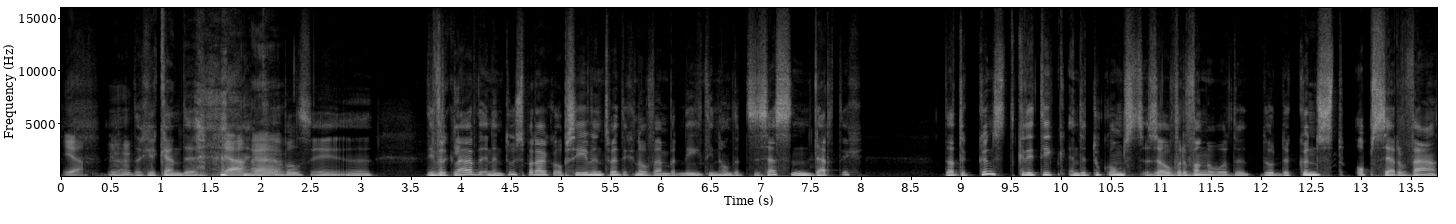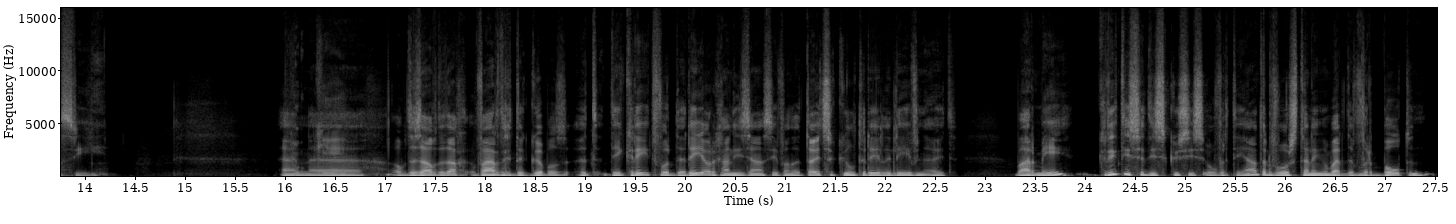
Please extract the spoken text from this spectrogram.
Ja. ja, Mhm. de gekende Ja, ja. Goebbels, eh, die verklaarde in een toespraak op 27 november 1936 dat de kunstkritiek in de toekomst zou vervangen worden door de kunstobservatie. En eh, op dezelfde dag vaardigde Goebbels het decreet voor de reorganisatie van het Duitse culturele leven uit, waarmee kritische discussies over theatervoorstellingen werden verboden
